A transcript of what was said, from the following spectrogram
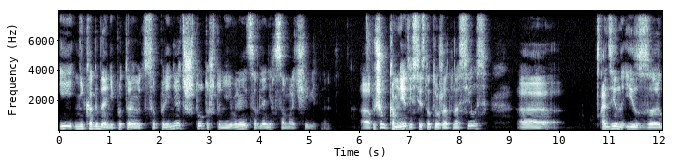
и никогда не пытаются принять что-то, что не является для них самоочевидным. А, причем ко мне это, естественно, тоже относилось. Один из э,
